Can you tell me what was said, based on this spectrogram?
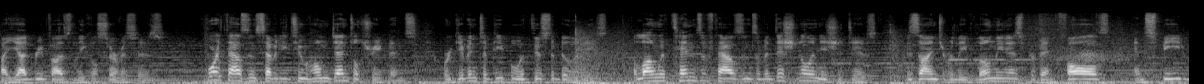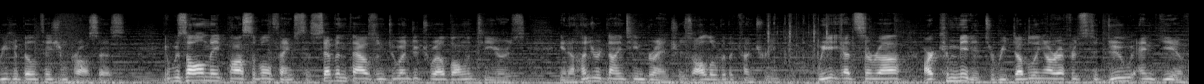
by Yad Riva's legal services. 4,072 home dental treatments were given to people with disabilities, along with tens of thousands of additional initiatives designed to relieve loneliness, prevent falls, and speed rehabilitation process. It was all made possible thanks to 7,212 volunteers in 119 branches all over the country. We at Yad Sarah are committed to redoubling our efforts to do and give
